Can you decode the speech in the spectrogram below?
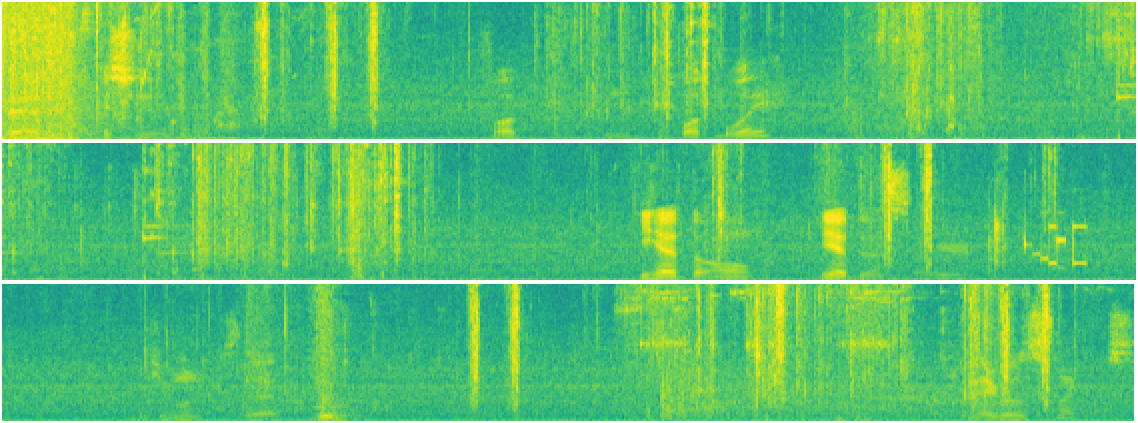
Dead. Shit. boy. He had the um, he had this right here. If you want to use that. There goes snipers.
